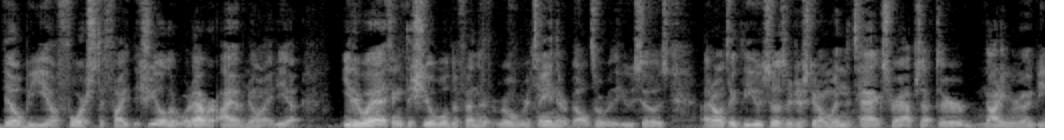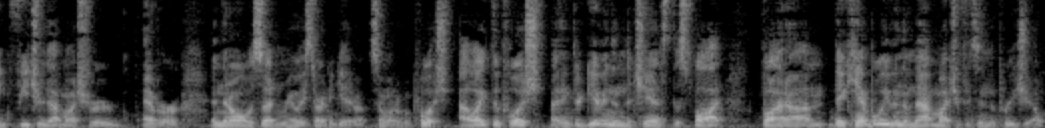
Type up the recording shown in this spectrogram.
they'll be a force to fight the Shield or whatever. I have no idea. Either way, I think the Shield will defend their, will retain their belts over the Usos. I don't think the Usos are just going to win the tag straps after not even really being featured that much for ever, and then all of a sudden really starting to get somewhat of a push. I like the push. I think they're giving them the chance, the spot, but um, they can't believe in them that much if it's in the pre-show.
